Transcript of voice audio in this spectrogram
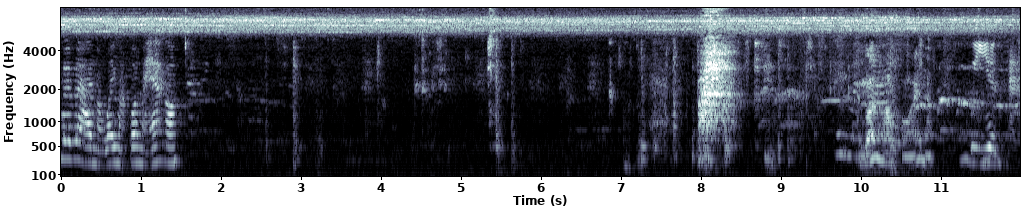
Bye bye. Mà quay mặt con mẹ con? Gói không còn ấy nữa bia hả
